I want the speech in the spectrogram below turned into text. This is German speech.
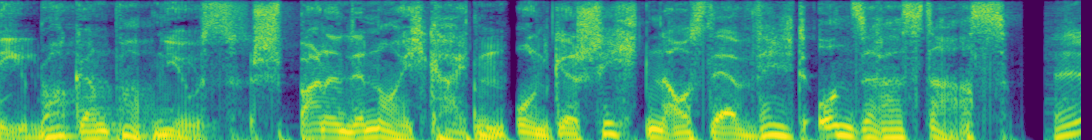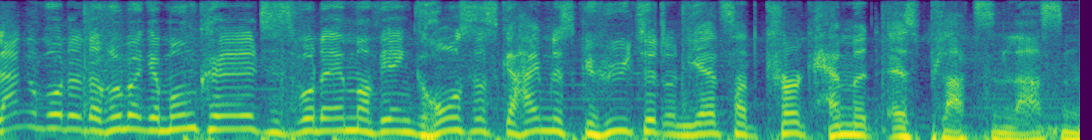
Die Rock and Pop News. Spannende Neuigkeiten und Geschichten aus der Welt unserer Stars. Lange wurde darüber gemunkelt, es wurde immer wie ein großes Geheimnis gehütet und jetzt hat Kirk Hammett es platzen lassen.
